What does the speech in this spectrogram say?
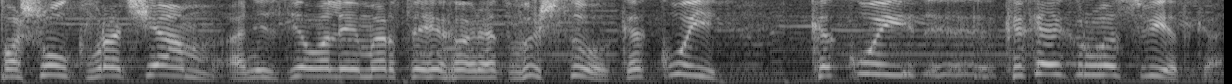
Пошел к врачам, они сделали МРТ и говорят, вы что, какой какой, э, какая кругосветка?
